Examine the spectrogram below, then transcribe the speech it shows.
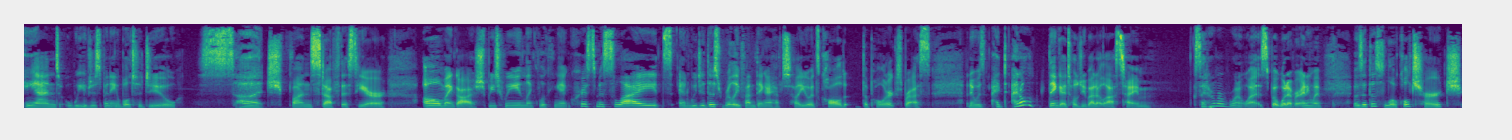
and we've just been able to do such fun stuff this year oh my gosh, between like looking at Christmas lights, and we did this really fun thing, I have to tell you. It's called the Polar Express. And it was, I, I don't think I told you about it last time because I don't remember when it was, but whatever. Anyway, it was at this local church.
